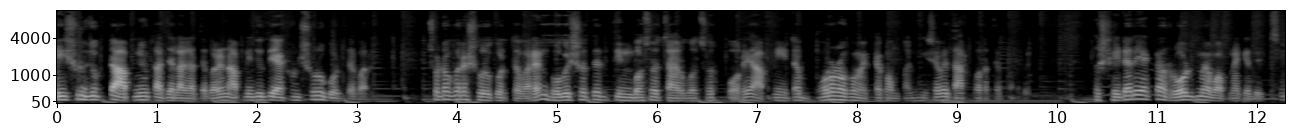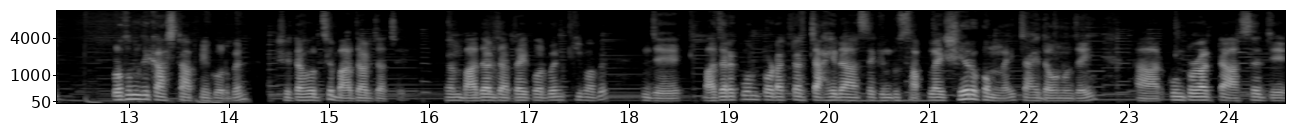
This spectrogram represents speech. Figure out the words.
এই সুযোগটা আপনিও কাজে লাগাতে পারেন। আপনি যদি এখন শুরু করতে পারেন, ছোট করে শুরু করতে পারেন, ভবিষ্যতে তিন বছর, চার বছর পরে আপনি এটা বড় রকম একটা কোম্পানি হিসেবে দাঁড় করাতে পারবেন। তো সেটারই একটা রোড ম্যাপ আপনাকে দিচ্ছি। প্রথম যে কাজটা আপনি করবেন সেটা হচ্ছে বাজার যাচাই। কারণ বাজার যাচাই করবেন কীভাবে? যে বাজারে কোন প্রোডাক্টটার চাহিদা আছে কিন্তু সাপ্লাই সেরকম নাই চাহিদা অনুযায়ী। আর কোন প্রোডাক্টটা আছে যে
